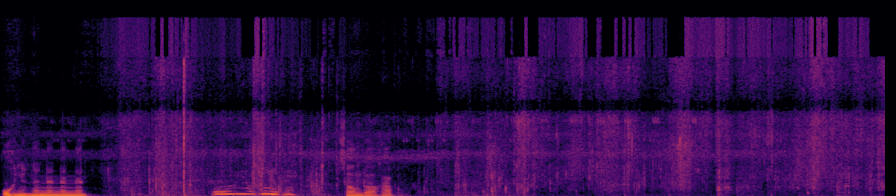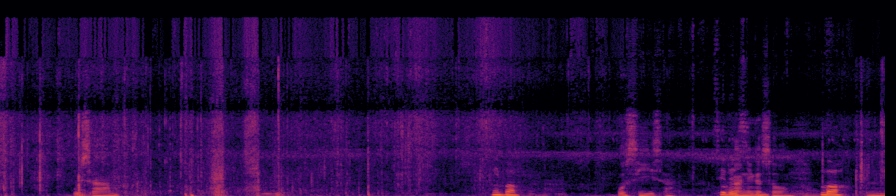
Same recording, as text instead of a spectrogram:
โอ้ยนั่นนั่นนั่นนั่นโอ้ยโอเคค่ะสองดอกครับอุ้ยสาม นี่บ่โอ้สีสะสิได้อันนี้ก็สองบ่อืม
